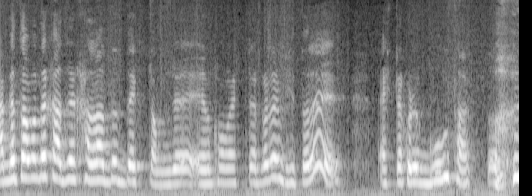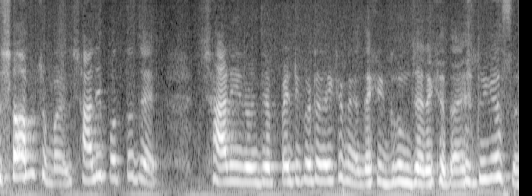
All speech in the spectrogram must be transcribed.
আগে তো আমাদের কাজের খালাদের দেখতাম যে এরকম একটা করে ভিতরে একটা করে গুল থাকতো। সব সময় শাড়ি পরতো যে, শাড়ির ওই যে পেটিকোটের এখানে দেখে গুঞ্জে রেখে দেয়, ঠিক আছে?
